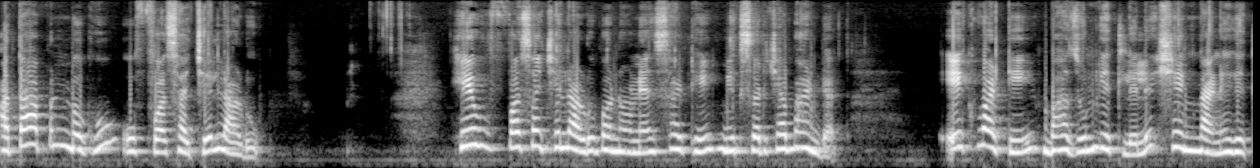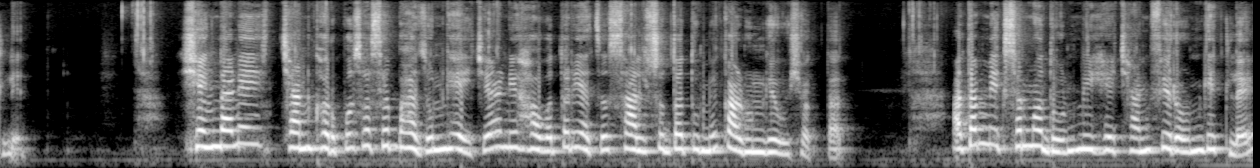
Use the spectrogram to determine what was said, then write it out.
आता आपण बघू उपवासाचे लाडू. हे उपवासाचे लाडू बनवण्यासाठी मिक्सरच्या भांड्यात एक वाटी भाजून घेतलेले शेंगदाणे घेतलेत. शेंगदाणे छान खरपूस असे भाजून घ्यायचे आणि हवं तर याचं सालसुद्धा तुम्ही काढून घेऊ शकतात. आता मिक्सरमधून मी हे छान फिरवून घेतलं आहे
